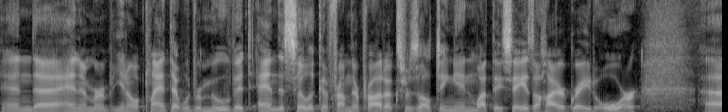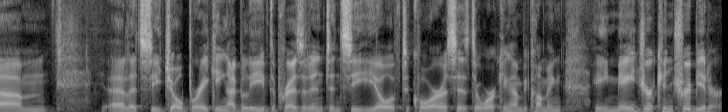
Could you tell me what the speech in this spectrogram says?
and uh, and a, you know a plant that would remove it and the silica from their products, resulting in what they say is a higher grade ore. Um, uh, let's see, Joe Broking, I believe, the president and CEO of Tacora, says they're working on becoming a major contributor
